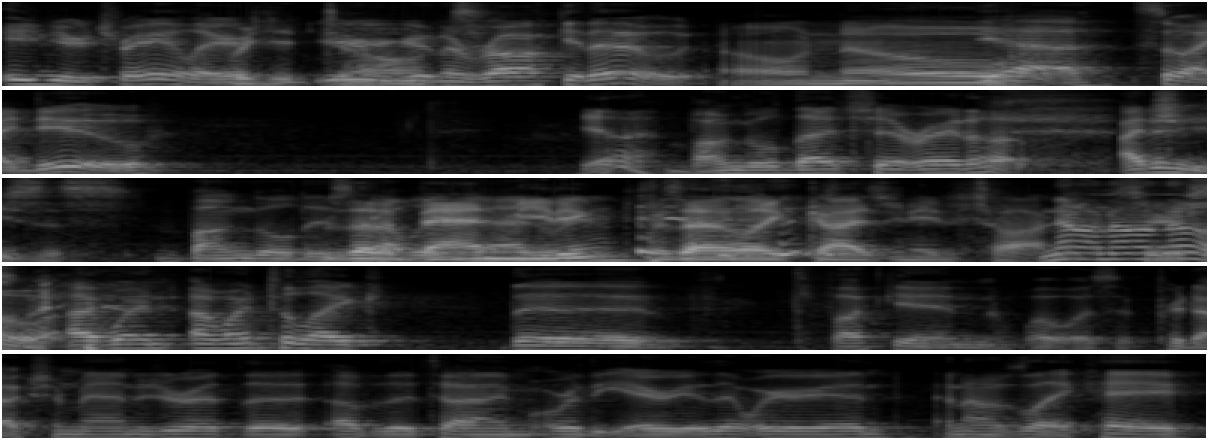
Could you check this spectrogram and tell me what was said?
in your trailer, But you don't. gonna rock it out. Oh no! Yeah, so I do. Yeah, bungled that shit right up. I didn't. Jesus. Bungled is Was that a band bad meeting? Was that like, guys, we need to talk? No, no, Seriously. no. I went. I went to like the fucking what was it? Production manager at the of the time or the area that we were in, and I was like, "Hey,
